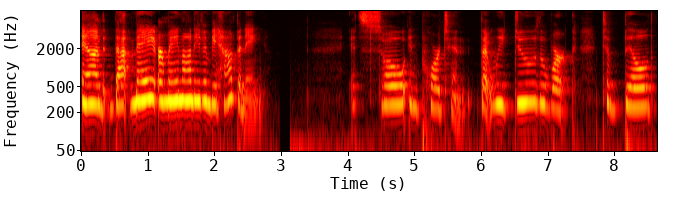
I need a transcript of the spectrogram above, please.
and that may or may not even be happening. It's so important that we do the work to build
